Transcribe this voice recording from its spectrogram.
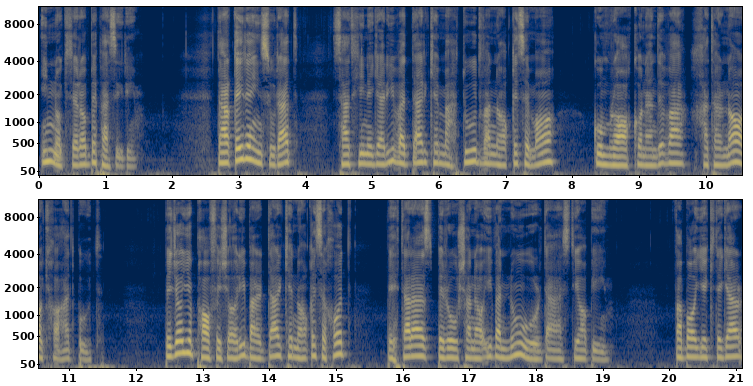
این نکته را بپذیریم. در غیر این صورت سطحی نگری و درک محدود و ناقص ما گمراه کننده و خطرناک خواهد بود. به جای پافشاری بر درک ناقص خود بهتر است به روشنایی و نور دست یابیم و با یکدیگر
